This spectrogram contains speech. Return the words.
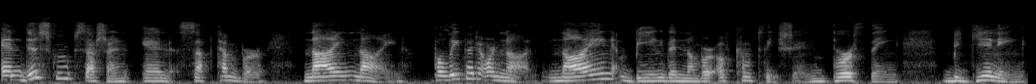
And this group session in September 9-9, believe it or not, 9 being the number of completion, birthing, beginning,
